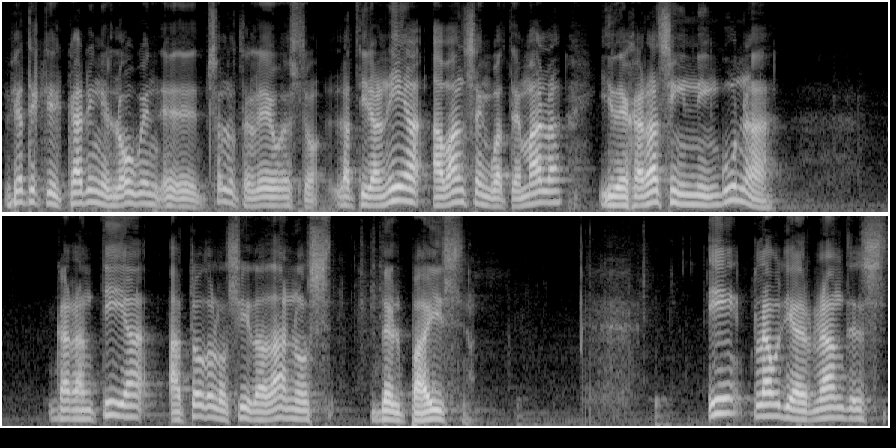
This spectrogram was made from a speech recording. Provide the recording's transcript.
Fíjate que Karen Elowen, eh, solo te leo esto, la tiranía avanza en Guatemala y dejará sin ninguna garantía a todos los ciudadanos del país. Y Claudia Hernández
